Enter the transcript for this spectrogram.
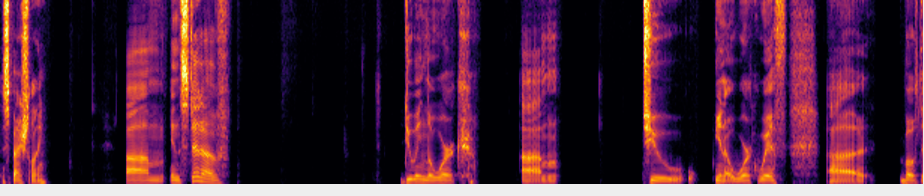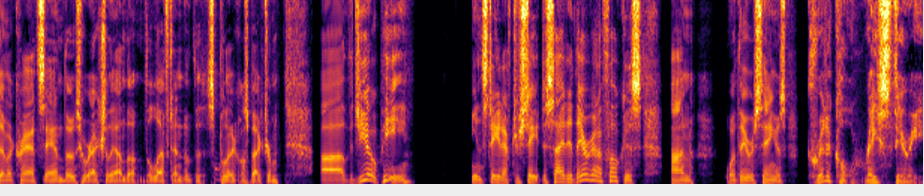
especially, um, instead of doing the work um, to you know work with uh, both Democrats and those who are actually on the the left end of the political spectrum, uh, the GOP in state after state decided they were going to focus on what they were saying is critical race theory.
